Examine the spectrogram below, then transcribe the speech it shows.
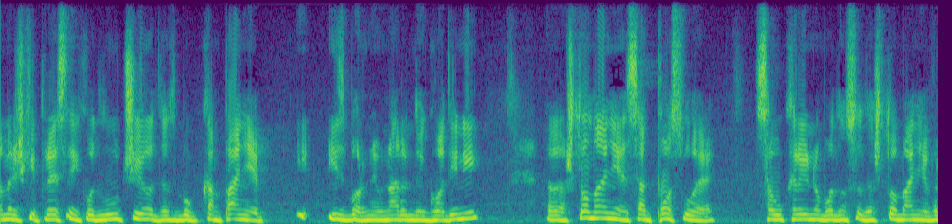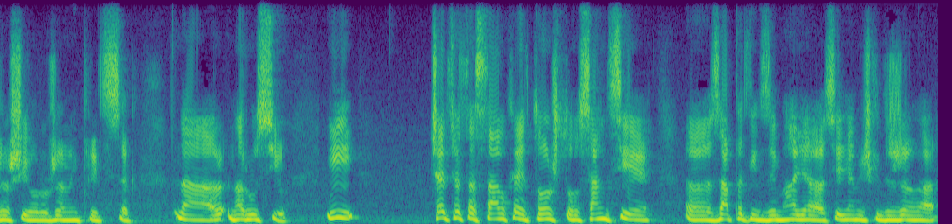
američki predsjednik odlučio da zbog kampanje izborne u narodnoj godini e, što manje sad posluje sa Ukrajinom, odnosno da što manje vrši oružani pritisak na, na Rusiju. I četvrta stavka je to što sankcije e, zapadnih zemalja, Sjedinjamičkih država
